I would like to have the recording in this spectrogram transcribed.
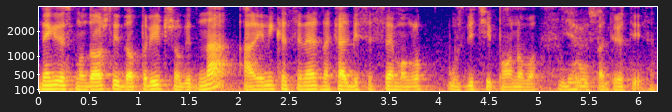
negde smo došli do priličnog dna, ali nikad se ne zna kad bi se sve moglo uzdići ponovo Jasno. u patriotizam.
